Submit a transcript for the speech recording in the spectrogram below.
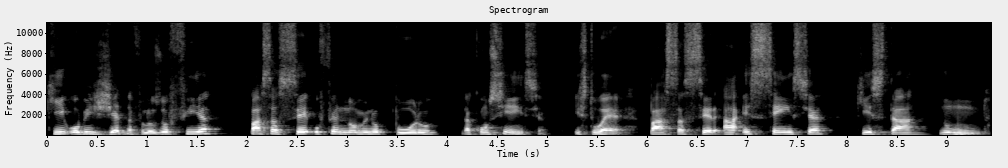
que o objeto da filosofia passa a ser o fenômeno puro da consciência, isto é, passa a ser a essência que está no mundo.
